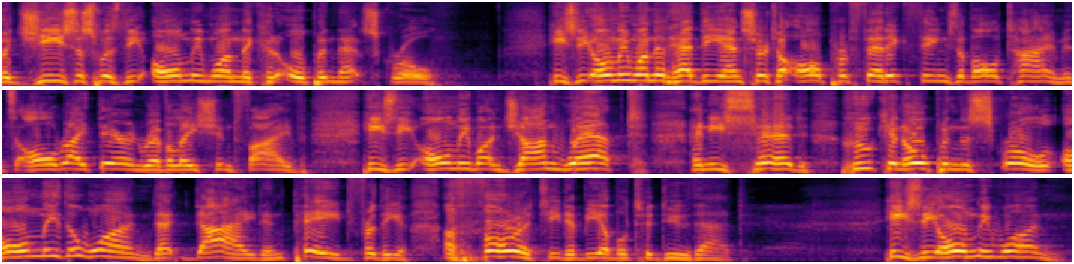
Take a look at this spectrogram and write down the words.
But Jesus was the only one that could open that scroll. He's the only one that had the answer to all prophetic things of all time. It's all right there in Revelation 5. He's the only one. John wept and he said, Who can open the scroll? Only the one that died and paid for the authority to be able to do that. He's the only one.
